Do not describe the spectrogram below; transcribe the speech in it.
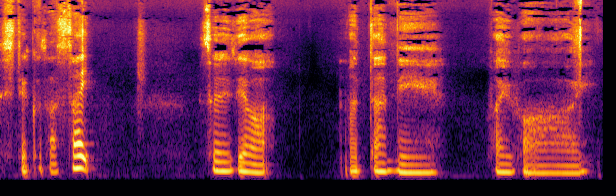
してください。それでは、またね。バイバーイ。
